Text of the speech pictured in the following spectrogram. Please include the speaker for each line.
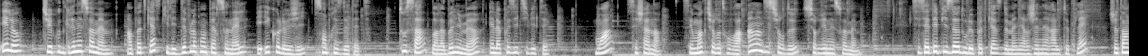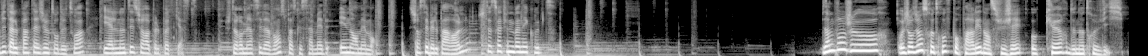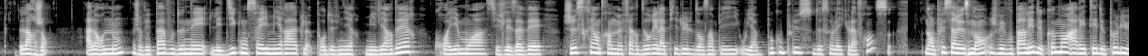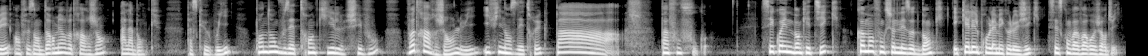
Speaker 1: Hello, tu écoutes Grainer Soi-même, un podcast qui lit développement personnel et écologie sans prise de tête. Tout ça dans la bonne humeur et la positivité. Moi, c'est Shana. C'est moi que tu retrouveras un lundi sur deux sur Grainer Soi-même. Si cet épisode ou le podcast de manière générale te plaît, je t'invite à le partager autour de toi et à le noter sur Apple Podcast. Je te remercie d'avance parce que ça m'aide énormément. Sur ces belles paroles, je te souhaite une bonne écoute. Bien le bonjour Aujourd'hui on se retrouve pour parler d'un sujet au cœur de notre vie, l'argent. Alors non, je ne vais pas vous donner les 10 conseils miracles pour devenir milliardaire. Croyez-moi, si je les avais, je serais en train de me faire dorer la pilule dans un pays où il y a beaucoup plus de soleil que la France. Non, plus sérieusement, je vais vous parler de comment arrêter de polluer en faisant dormir votre argent à la banque. Parce que oui, pendant que vous êtes tranquille chez vous, votre argent, lui, il finance des trucs pas pas foufou quoi. C'est quoi une banque éthique? Comment fonctionnent les autres banques? Et quel est le problème écologique? C'est ce qu'on va voir aujourd'hui.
